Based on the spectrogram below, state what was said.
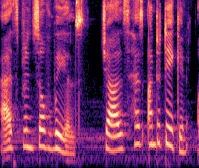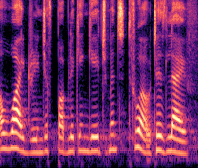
As Prince of Wales, Charles has undertaken a wide range of public engagements throughout his life.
